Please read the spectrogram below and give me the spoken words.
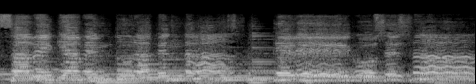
sabe qué aventura tendrás, qué lejos estás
